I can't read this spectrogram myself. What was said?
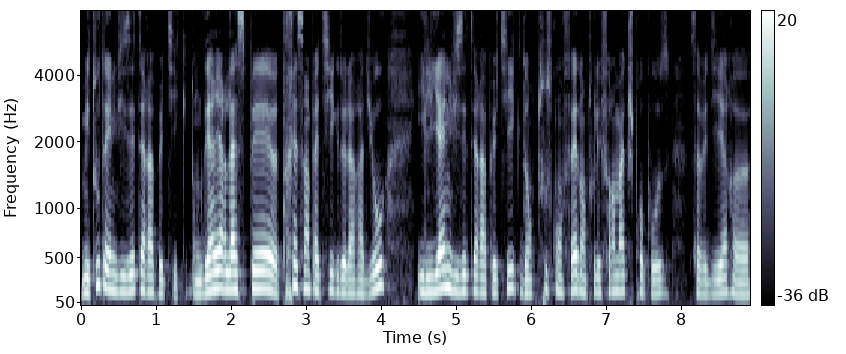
mais tout a une visée thérapeutique. Donc derrière l'aspect euh, très sympathique de la radio, il y a une visée thérapeutique dans tout ce qu'on fait, dans tous les formats que je propose. Ça veut dire euh,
